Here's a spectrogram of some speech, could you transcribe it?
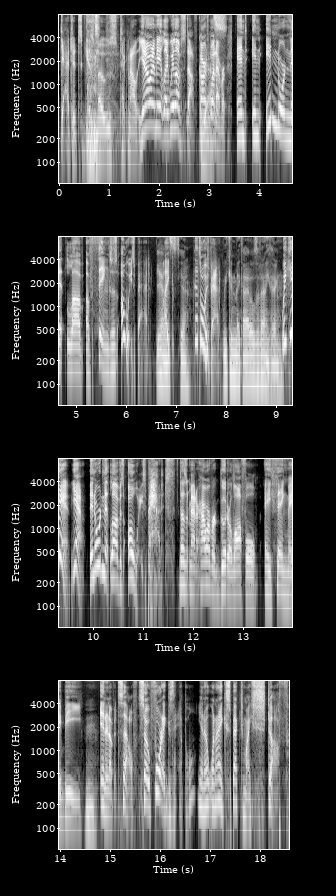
gadgets, gizmos, technology. You know what I mean? Like we love stuff, cars, Yes. whatever. And an inordinate love of things is always bad. Yeah, like that's- yeah. that's always bad. We can make idols of anything. We can, yeah. Inordinate love is always bad. Doesn't matter however good or lawful a thing may be Hmm. in and of itself. So, for example, you know, when I expect my stuff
